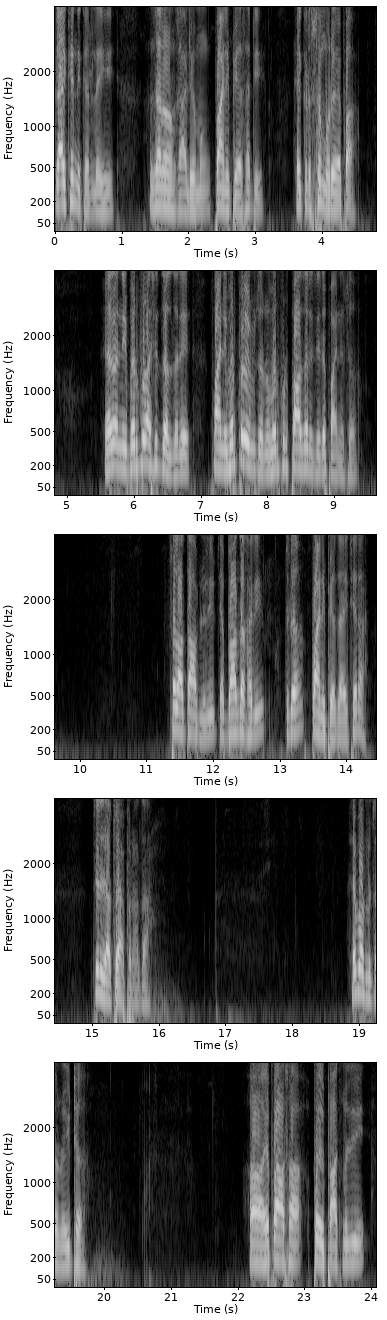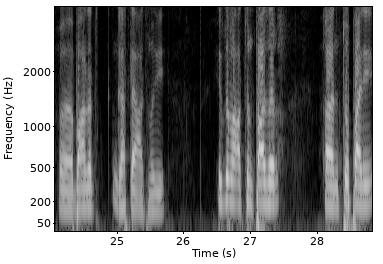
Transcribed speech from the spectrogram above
गायख्याने करलं ही. जनावरांना आली मग पाणी पिण्यासाठी हे इकडं समोर आहे पा. ह्याला भरपूर अशी दलदले पाणी भरपूर आहे मित्रांनो. भरपूर पाजर आहे तिथं पाण्याचं. चला आता आपल्याला त्या बांधाखाली तिथं पाणी पिया जायचे ना. तिकडे जातोय आपण आता. हे पहा मित्रांनो इथं. हा हे पहा असा पैप आतमध्ये बांधात घातला आतमध्ये. एकदम आतून पाजर आणि तो पाणी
